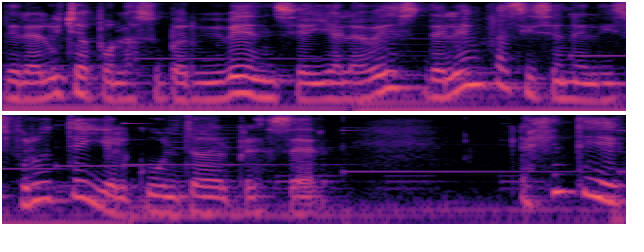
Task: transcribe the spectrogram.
de la lucha por la supervivencia y a la vez del énfasis en el disfrute y el culto del placer. La gente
